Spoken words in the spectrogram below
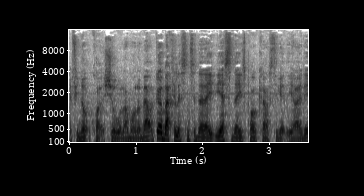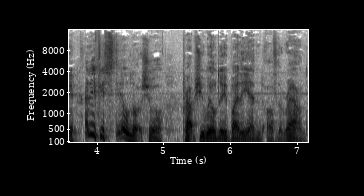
If you're not quite sure what I'm on about, go back and listen to today, yesterday's podcast to get the idea. And if you're still not sure, perhaps you will do by the end of the round.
